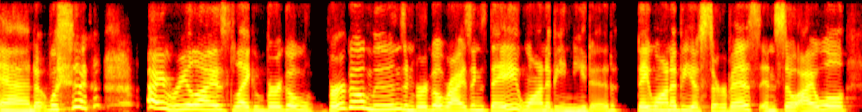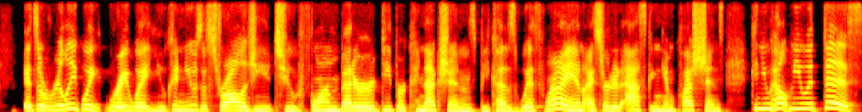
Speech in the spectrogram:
And I realized like Virgo Virgo moons and Virgo risings, they want to be needed. They want to be of service. And so I will it's a really great, great way you can use astrology to form better, deeper connections. Because with Ryan, I started asking him questions. Can you help me with this?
